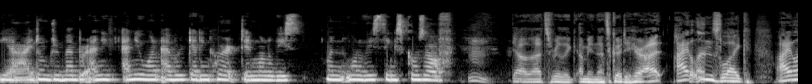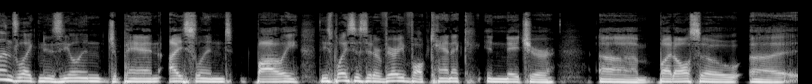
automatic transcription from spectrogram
yeah, I don't remember any anyone ever getting hurt in one of these when one of these things goes off. Mm. Yeah, that's really. I mean, that's good to hear. Islands like islands like New Zealand, Japan, Iceland, Bali. These places that are very volcanic in nature, um, but also uh,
